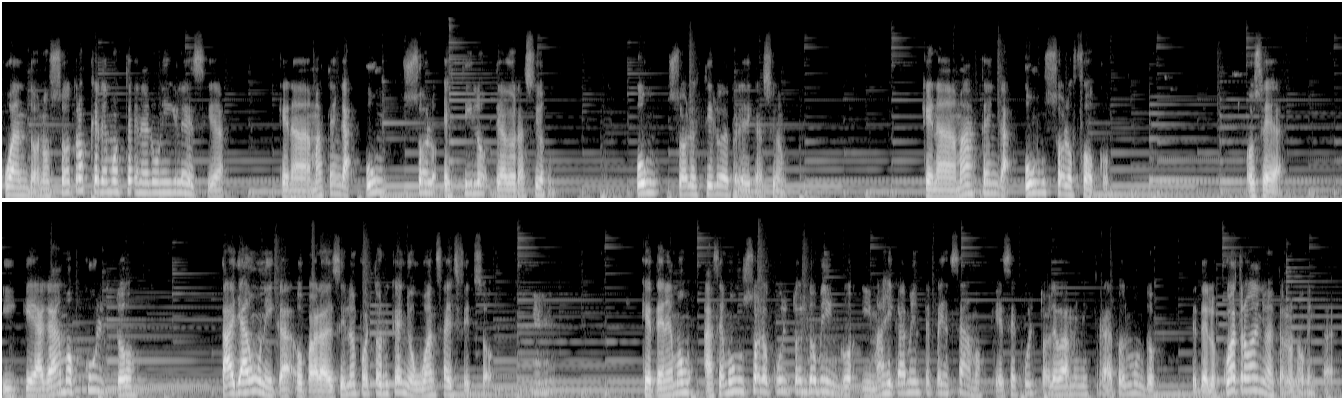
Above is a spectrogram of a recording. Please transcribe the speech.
Cuando nosotros queremos tener una iglesia que nada más tenga un solo estilo de adoración, un solo estilo de predicación, que nada más tenga un solo foco, o sea, y que hagamos culto talla única, o para decirlo en puertorriqueño, one size fits all que tenemos, hacemos un solo culto el domingo y mágicamente pensamos que ese culto le va a ministrar a todo el mundo desde los cuatro años hasta los 90 años.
